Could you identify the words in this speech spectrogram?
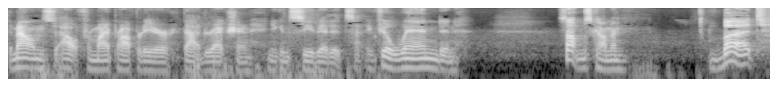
The mountains out from my property are that direction. And you can see that it's I feel wind and something's coming. But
